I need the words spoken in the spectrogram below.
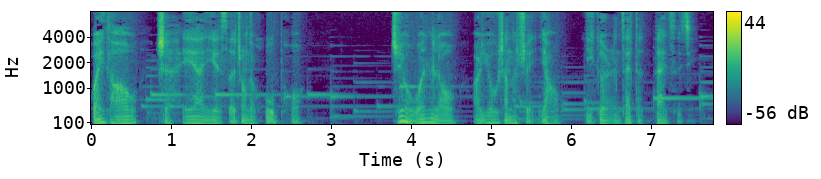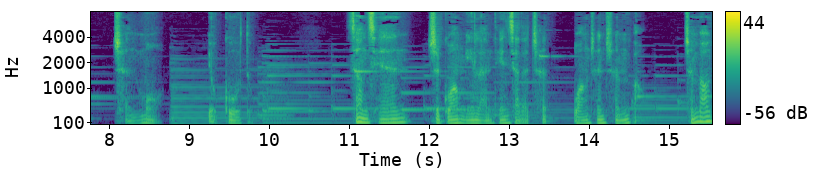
回头是黑暗夜色中的湖泊，只有温柔而忧伤的水妖一个人在等待自己，沉默又孤独。向前。是光明蓝天下的城王城城堡，城堡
